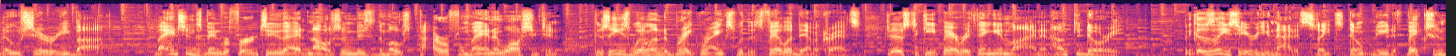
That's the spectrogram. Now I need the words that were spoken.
No sirree, Bob. Manchin's been referred to ad nauseum as the most powerful man in Washington, because he's willing to break ranks with his fellow Democrats just to keep everything in line and hunky dory. Because these here United States don't need a fixin',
